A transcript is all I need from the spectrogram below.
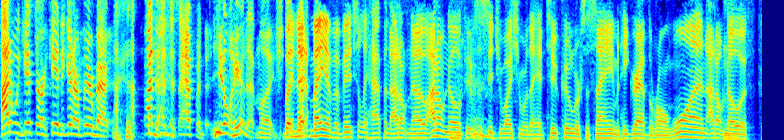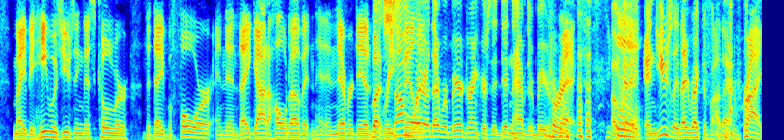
how do we get to our kid to get our beer back? How that just happened? You don't hear that much. But- and that but- may have eventually happened. I don't know. I don't know if it was a situation where they had two coolers the same and he grabbed the wrong one. I don't know mm. if maybe he was using this cooler the day before and then they got a hold of it and, and never did. But refill somewhere it. there were beer drinkers that didn't have their beer. Correct. okay, and usually they rectify that. right.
